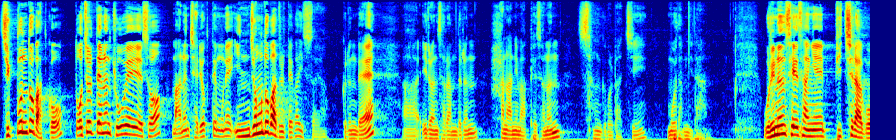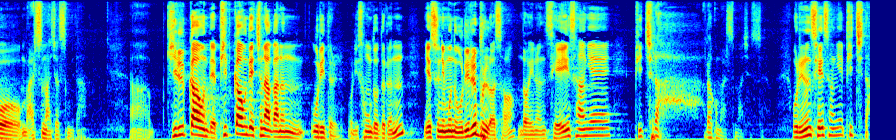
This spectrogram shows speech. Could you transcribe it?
직분도 받고 또 어쩔 때는 교회에서 많은 재력 때문에 인정도 받을 때가 있어요. 그런데 아, 이런 사람들은 하나님 앞에서는 상급을 받지 못합니다. 우리는 세상의 빛이라고 말씀하셨습니다. 아, 길 가운데 빛 가운데 지나가는 우리들, 우리 성도들은 예수님은 우리를 불러서 너희는 세상의 빛이라 라고 말씀하셨어요. 우리는 세상의 빛이다.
